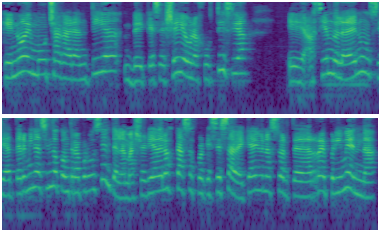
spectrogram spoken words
que no hay mucha garantía de que se llegue a una justicia eh, haciendo la denuncia, termina siendo contraproducente en la mayoría de los casos porque se sabe que hay una suerte de reprimenda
